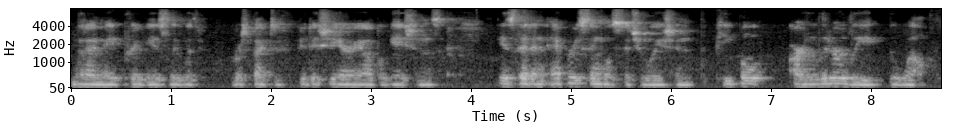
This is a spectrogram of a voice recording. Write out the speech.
that I made previously with respect to fiduciary obligations is that in every single situation, the people are literally the wealth.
